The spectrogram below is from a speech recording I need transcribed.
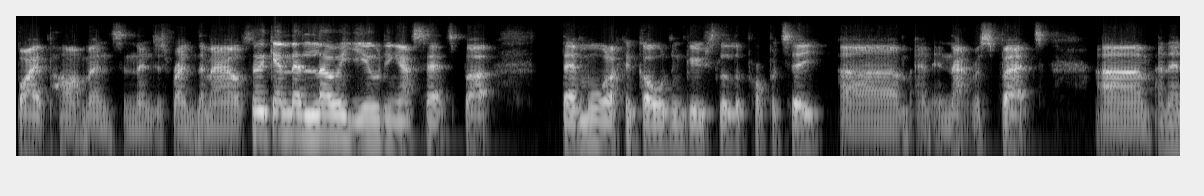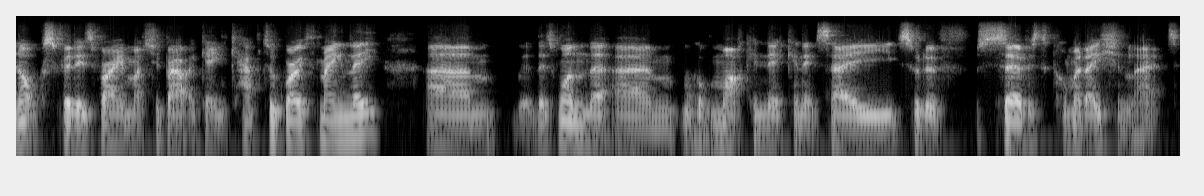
buy apartments and then just rent them out. And again, they're lower yielding assets, but they're more like a golden goose little property, um, and in that respect. Um, and then Oxford is very much about again capital growth mainly. Um, there's one that um, we've got Mark and Nick, and it's a sort of service accommodation let.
